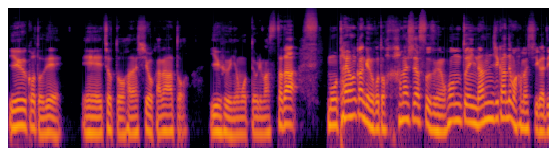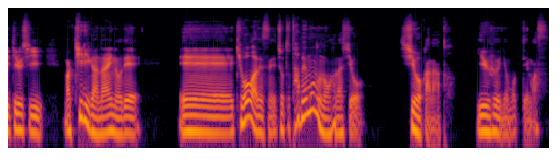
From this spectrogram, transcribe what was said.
いうことで、えー、ちょっとお話ししようかなというふうに思っております。ただ、もう台湾関係のことを話し出すとですね、本当に何時間でも話ができるし、まあ、キリがないので、えー、今日はですね、ちょっと食べ物のお話をしようかなというふうに思っています。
